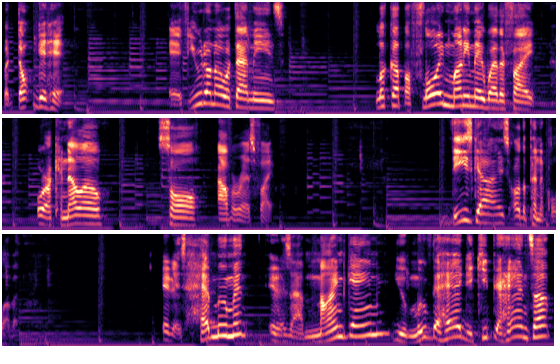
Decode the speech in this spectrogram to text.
but don't get hit. If you don't know what that means, look up a Floyd Money Mayweather fight or a Canelo Saul Alvarez fight. These guys are the pinnacle of it. It is head movement, it is a mind game. You move the head, you keep your hands up,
